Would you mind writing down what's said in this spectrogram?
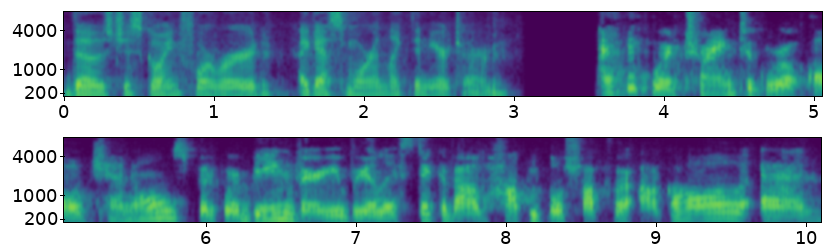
those just going forward i guess more in like the near term? I think we're trying to grow all channels, but we're being very realistic about how people shop for alcohol and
